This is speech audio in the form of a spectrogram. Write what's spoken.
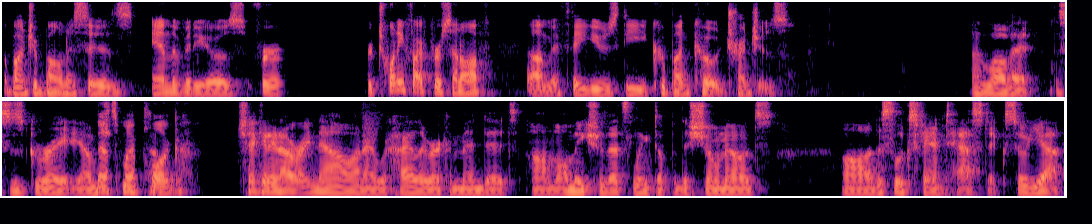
a bunch of bonuses, and the videos for for 25% off um, if they use the coupon code Trenches. I love it. This is great. Yeah, I'm that's my plug. Checking it out right now, and I would highly recommend it. Um, I'll make sure that's linked up in the show notes. Uh, this looks fantastic. So yeah,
